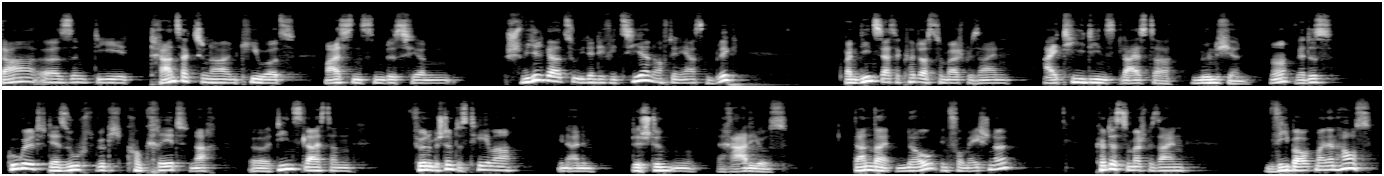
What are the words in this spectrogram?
da äh, sind die transaktionalen Keywords meistens ein bisschen schwieriger zu identifizieren auf den ersten Blick. Beim Dienstleister könnte das zum Beispiel sein, IT-Dienstleister München. Ne? Wer das googelt, der sucht wirklich konkret nach äh, Dienstleistern für ein bestimmtes Thema in einem bestimmten Radius. Dann bei No Informational könnte es zum Beispiel sein, wie baut man ein Haus?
